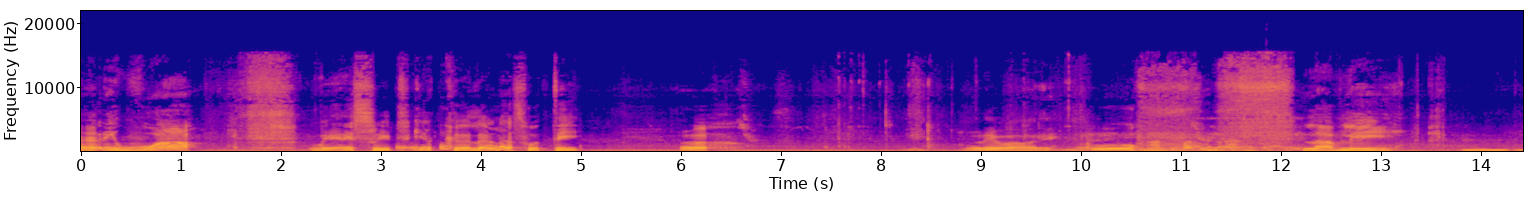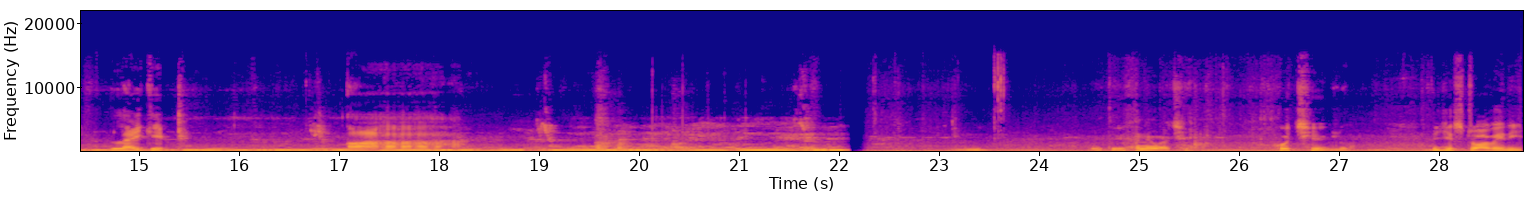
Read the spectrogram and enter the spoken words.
আরে বাহ! ভেরি সুইট কি কালার না সত্যি। আহ। ওরে বাবা রে ও লাভলি লাইক ইট আহা হা হা হা হা এখানেও আছে। হচ্ছে এগুলো। এই যে স্ট্রবেরি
